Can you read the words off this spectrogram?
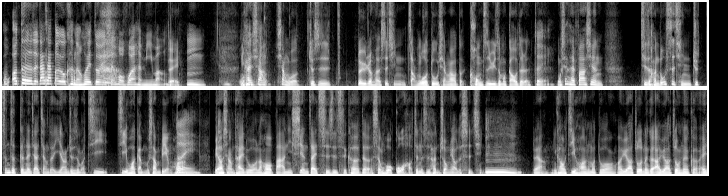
哦，对对对，大家都有可能会对生活忽然很迷茫。对，嗯，你看像，像像我就是。对于任何事情掌握度想要的控制欲这么高的人，对，我现在才发现，其实很多事情就真的跟人家讲的一样，就是什么计计划赶不上变化，对，不要想太多，然后把你现在此时此刻的生活过好，真的是很重要的事情。嗯，对啊，你看我计划那么多啊，又要做那个啊，又要做那个，哎，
